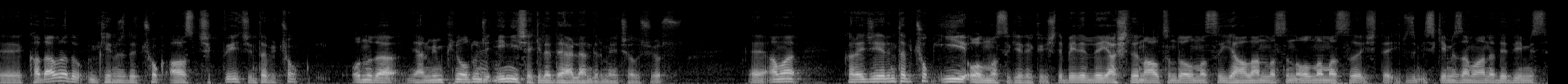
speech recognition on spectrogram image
E, kadavra da ülkemizde çok az çıktığı için tabii çok onu da yani mümkün olduğunca en iyi şekilde değerlendirmeye çalışıyoruz. E, ama karaciğerin tabii çok iyi olması gerekiyor. İşte belirli yaşların altında olması, yağlanmasının olmaması, işte bizim iskemi zamanı dediğimiz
